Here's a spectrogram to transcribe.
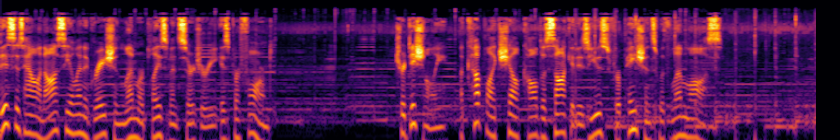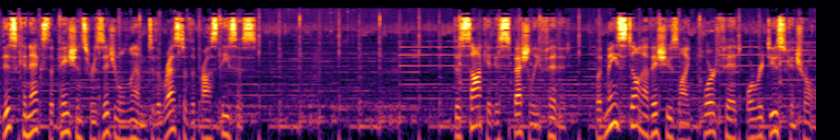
This is how an osseointegration limb replacement surgery is performed. Traditionally, a cup-like shell called a socket is used for patients with limb loss. This connects the patient's residual limb to the rest of the prosthesis. The socket is specially fitted, but may still have issues like poor fit or reduced control.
